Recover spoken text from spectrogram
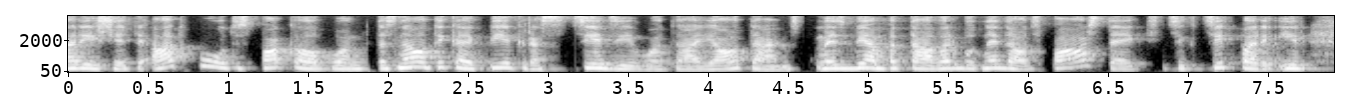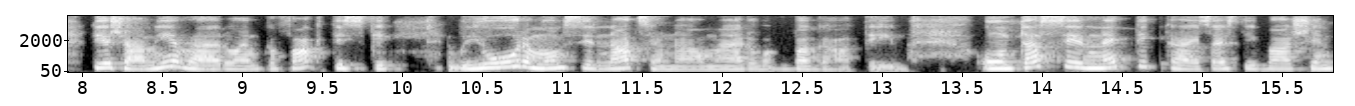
arī šie atpūtas pakalpojumi, tas nav tikai piekrastes iedzīvotāju jautājums. Mēs bijām pat tā varbūt nedaudz pārsteigti, cik cipari ir tiešām ievērojami, ka faktiski jūra mums ir nacionāla mēroga bagātība. Un tas ir ne tikai saistībā ar šiem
